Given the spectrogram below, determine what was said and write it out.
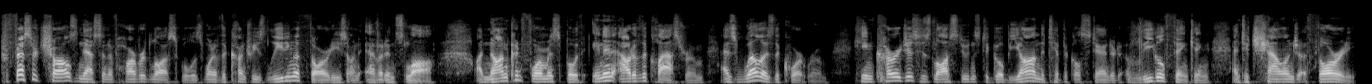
Professor Charles Nesson of Harvard Law School is one of the country's leading authorities on evidence law, a nonconformist both in and out of the classroom as well as the courtroom. He encourages his law students to go beyond the typical standard of legal thinking and to challenge authority.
